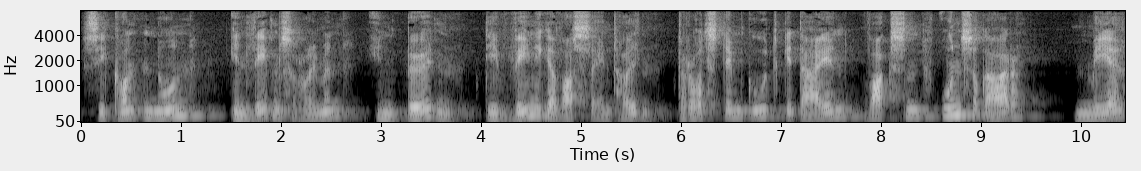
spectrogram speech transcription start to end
sie konnten nun in Lebensräumen, in Böden, die weniger Wasser enthalten, trotzdem gut gedeihen, wachsen und sogar mehr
